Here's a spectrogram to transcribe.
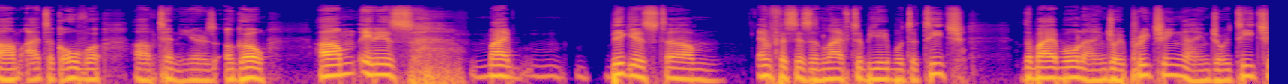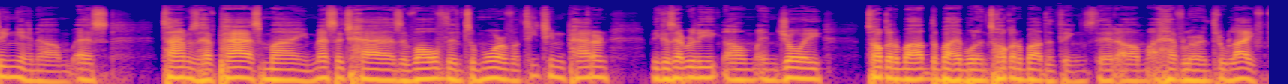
um, I took over uh, 10 years ago. Um, it is my biggest um, emphasis in life to be able to teach the Bible. I enjoy preaching, I enjoy teaching, and um, as times have passed, my message has evolved into more of a teaching pattern because I really um, enjoy talking about the Bible and talking about the things that um, I have learned through life.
